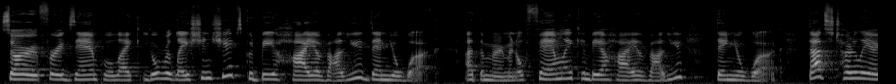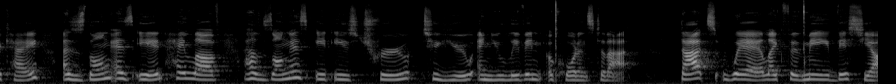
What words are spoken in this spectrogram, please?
so for example like your relationships could be higher value than your work at the moment, or family can be a higher value than your work. That's totally okay as long as it, hey love, as long as it is true to you and you live in accordance to that. That's where, like for me this year,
